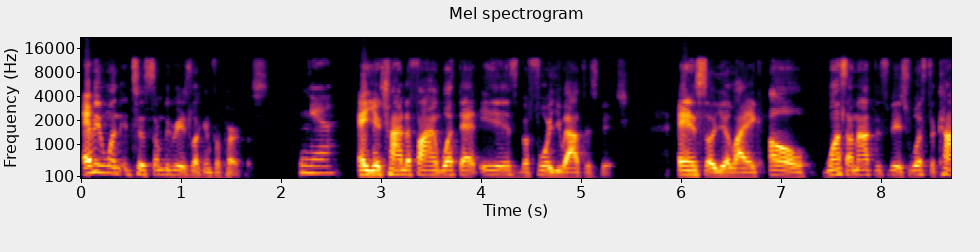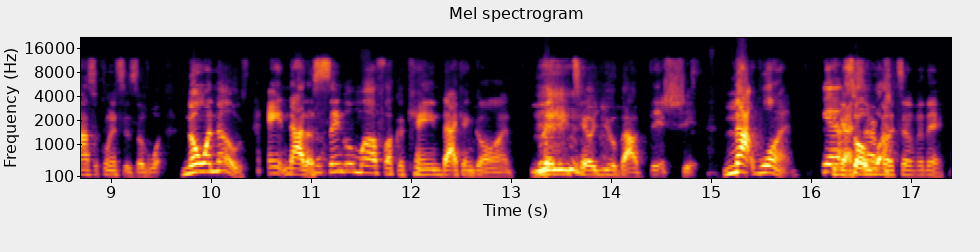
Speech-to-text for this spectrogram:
everyone to some degree is looking for purpose. Yeah. And you're trying to find what that is before you out this bitch and so you're like oh once i'm out this bitch what's the consequences of what? No one knows. Ain't not a single motherfucker came back and gone let me tell you about this shit. Not one. Yeah. So what's over there.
